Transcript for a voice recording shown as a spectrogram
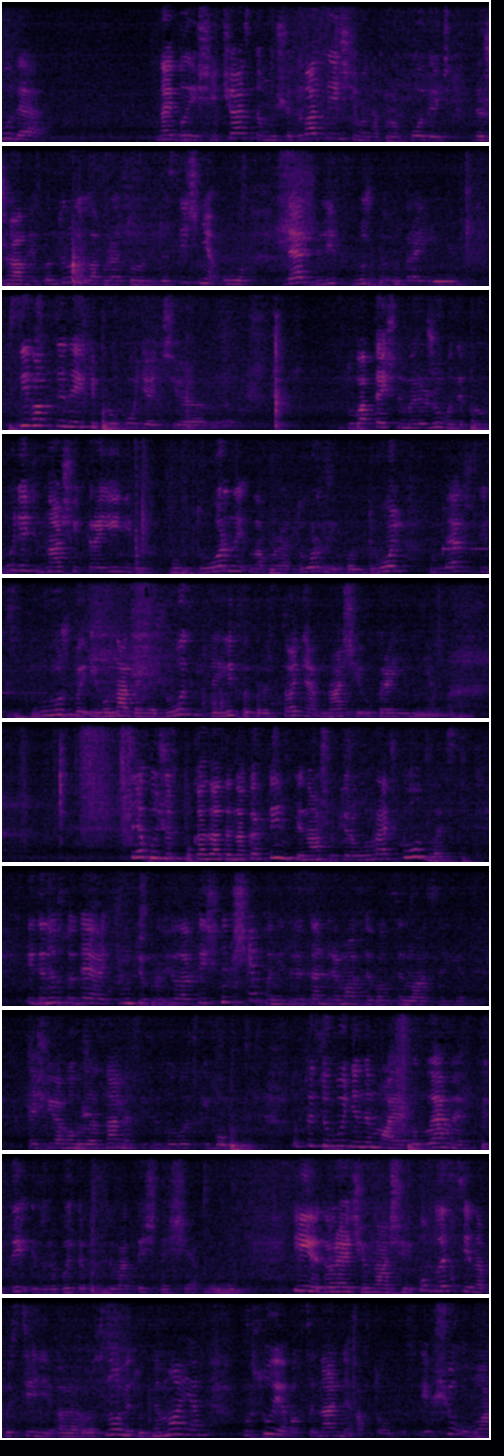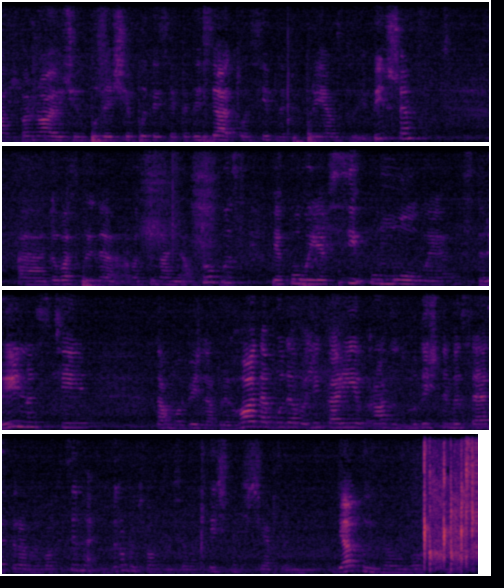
буде найближчий час, тому що два тижні вона проходить державний контроль, лабораторні дослідження у Держлікслужби України. Всі вакцини, які проходять е, в аптечну мережу, вони проходять в нашій країні повторний лабораторний контроль у Держлікслужби, і вона дає дозвіл для їх використання в нашій Україні. Це я хочу показати на картинці нашу Кіровоградську область і 99 пунктів профілактичних щеплень, і три центри масової вакцинації. Те, що я говорила з нами, Світловодський Бобрин. Тобто сьогодні немає проблеми піти і зробити профілактичне щеплення. І, до речі, в нашій області на постійній е, основі тут немає. Курсує вакцинальний автобус. Якщо у вас бажаючих буде щепитися 50 осіб на підприємство і більше, е, до вас прийде вакцинальний автобус, в якого є всі умови стерильності, там мобільна бригада буде лікарів разом з медичними сестрами, вакцина і зробить вам профілактичне щеплення. Дякую за увагу.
